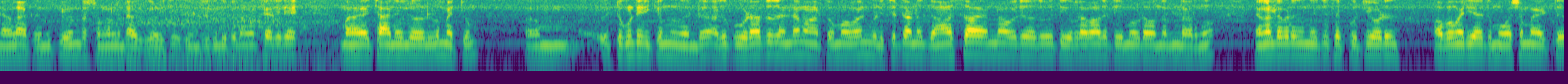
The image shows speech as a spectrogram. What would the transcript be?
ഞങ്ങൾ ആക്രമിക്കുകയും പ്രശ്നങ്ങൾ ഉണ്ടാക്കുകയും ചെയ്തുകൊണ്ടിരിക്കുന്നത്. ഇപ്പോൾ നമുക്കെതിരെ ചാനലുകളിലും മറ്റും ഇട്ടുകൊണ്ടിരിക്കുന്നുണ്ട്. അത് കൂടാതെ തന്നെ മാർത്തോമോഹൻ വിളിച്ചിട്ടാണ് ഗാസ എന്ന ഒരു ഒരു തീവ്രവാദ ടീം ഇവിടെ വന്നിട്ടുണ്ടായിരുന്നു. ഞങ്ങളുടെ ഇവിടെ നിന്ന് വെച്ച് സെക്യൂരിറ്റിയോട് അപമര്യാദ മോശമായിട്ട്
